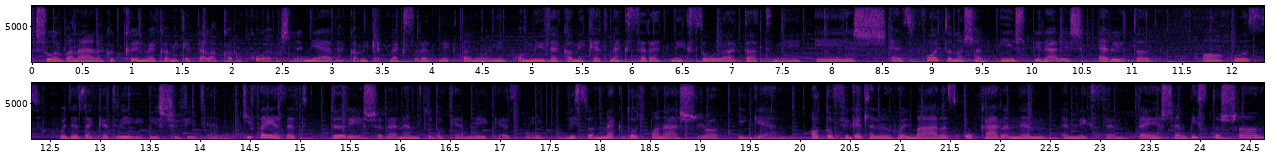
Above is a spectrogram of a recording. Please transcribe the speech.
sorban állnak a könyvek, amiket el akarok olvasni, a nyelvek, amiket meg szeretnék tanulni, a művek, amiket meg szeretnék szólaltatni, és ez folytonosan inspirál és erőt ad ahhoz, hogy ezeket végig is vigyem. Kifejezett törésre nem tudok emlékezni, viszont megtorpanásra igen. Attól függetlenül, hogy már az okára nem emlékszem teljesen biztosan,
